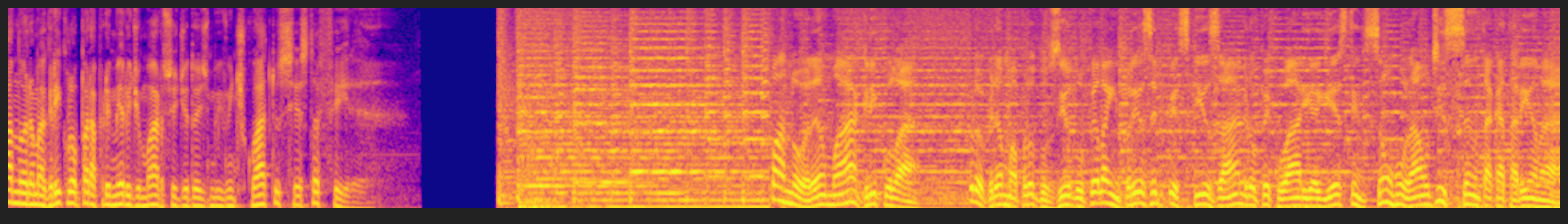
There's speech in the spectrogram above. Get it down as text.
Panorama Agrícola para 1 de março de 2024, sexta-feira. Panorama Agrícola. Programa produzido pela Empresa de Pesquisa Agropecuária e Extensão Rural de Santa Catarina.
